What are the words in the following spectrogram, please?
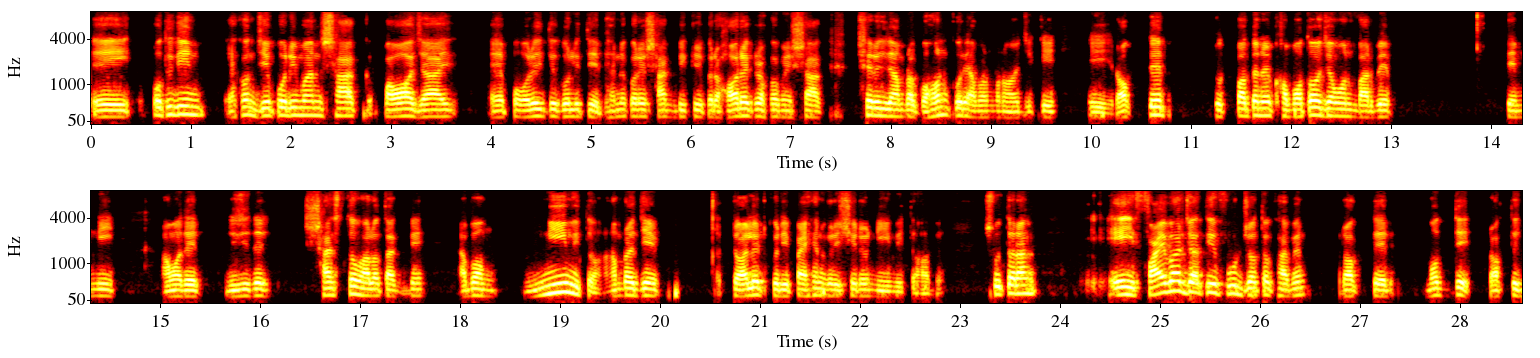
এই প্রতিদিন এখন যে পরিমাণ শাক পাওয়া যায় অলিতে গলিতে ভ্যানে করে শাক বিক্রি করে হরেক রকমের শাক, সেটা যদি আমরা গ্রহণ করি, আমার মনে হয় যে কি এই রক্তের উৎপাদনের ক্ষমতাও যেমন বাড়বে, তেমনি আমাদের নিজেদের স্বাস্থ্য ভালো থাকবে এবং নিয়মিত আমরা যে টয়লেট করি, পায়খানা করি, সেটাও নিয়মিত হবে। সুতরাং এই ফাইবার জাতীয় ফুড যত খাবেন রক্তের মধ্যে, রক্তের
